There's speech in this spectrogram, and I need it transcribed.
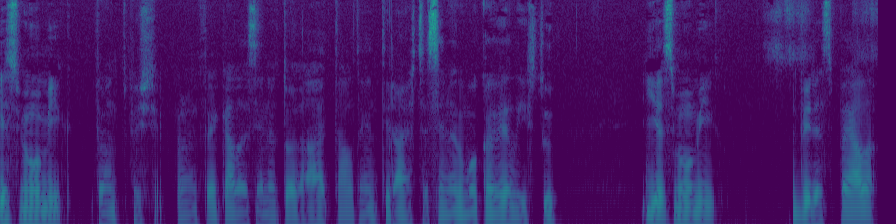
Esse meu amigo, pronto, depois pronto, foi aquela cena toda, ah, tal, tenho de tirar esta cena do meu cabelo e isso tudo. E esse meu amigo vira-se para ela,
